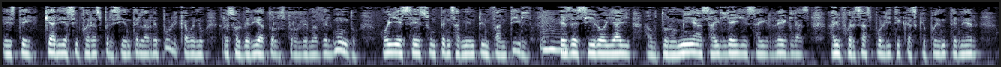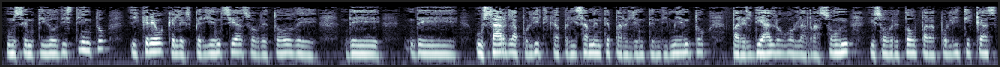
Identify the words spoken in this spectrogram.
este, ¿qué harías si fueras presidente de la República? Bueno, resolvería todos los problemas del mundo. Hoy ese es un pensamiento infantil, es decir, hoy hay autonomías, hay leyes, hay reglas, hay fuerzas políticas que pueden tener un sentido distinto y creo que la experiencia, sobre todo de, de, de usar la política precisamente para el entendimiento, para el diálogo, la razón y sobre todo para políticas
